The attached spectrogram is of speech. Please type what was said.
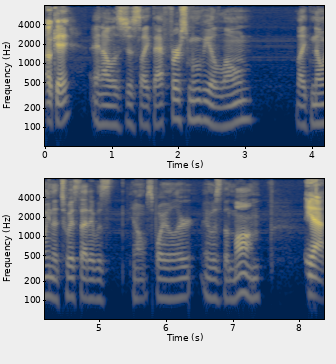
Okay. And I was just like that first movie alone, like knowing the twist that it was, you know, spoiler alert, it was the mom, Yeah.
